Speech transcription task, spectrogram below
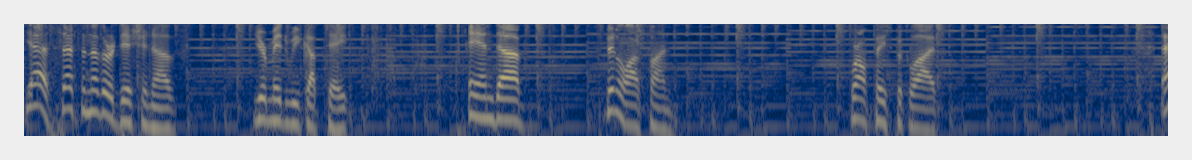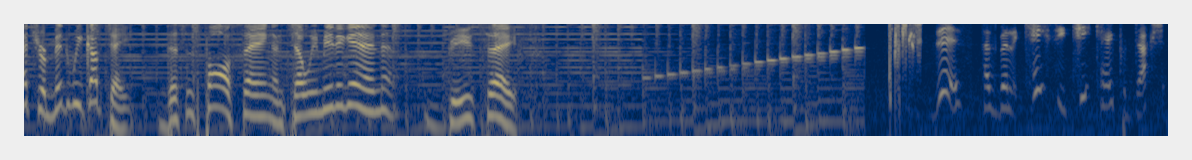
yes, that's another edition of your midweek update. And uh, it's been a lot of fun. We're on Facebook Live. That's your midweek update. This is Paul saying until we meet again, be safe. This has been a KCTK production,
